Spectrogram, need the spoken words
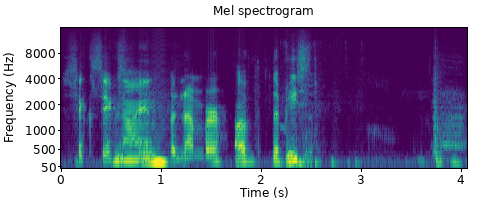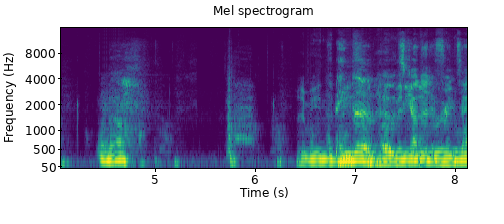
six, six. nine. The number of the beast. Oh no. I mean, the I beast the can have any number he different wants. I'm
